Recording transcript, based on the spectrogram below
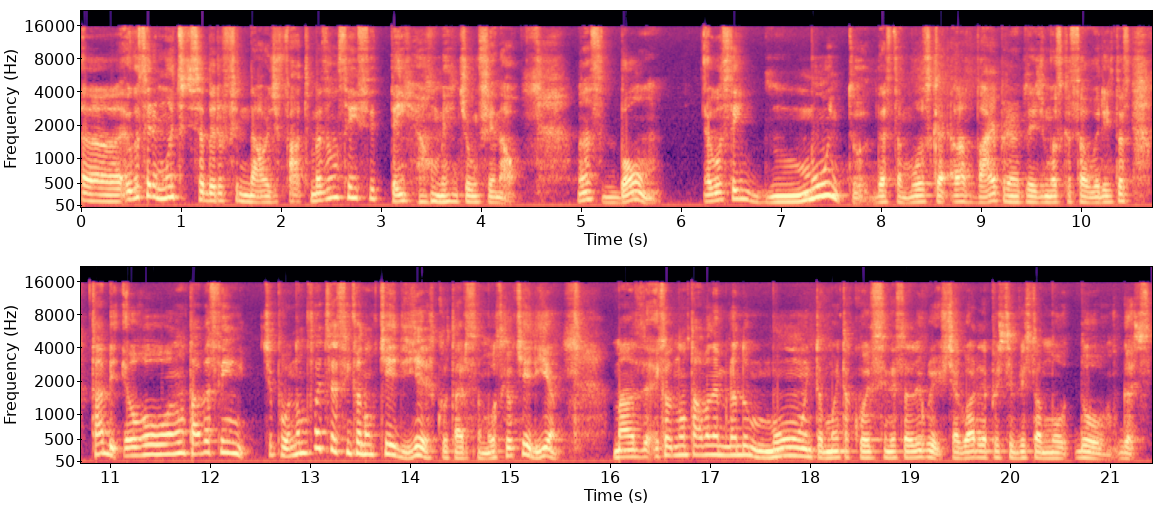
Uh, eu gostaria muito de saber o final de fato, mas eu não sei se tem realmente um final. Mas bom, eu gostei muito dessa música, ela vai pra minha playlist de músicas favoritas. Sabe, eu não tava assim, tipo, não vou dizer assim que eu não queria escutar essa música, eu queria. Mas é que eu não tava lembrando muita, muita coisa assim dessa do Griffith. Agora depois de ter visto a do Gus.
